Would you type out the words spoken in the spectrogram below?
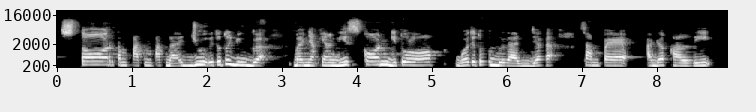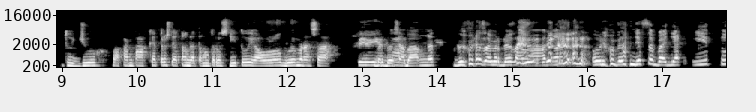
store tempat-tempat baju itu tuh juga banyak yang diskon gitu loh. Gue tuh belanja sampai ada kali tujuh delapan paket terus datang-datang terus gitu ya Allah gue merasa Iya, berdosa banget. Gue merasa berdosa banget. Udah belanja sebanyak itu.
